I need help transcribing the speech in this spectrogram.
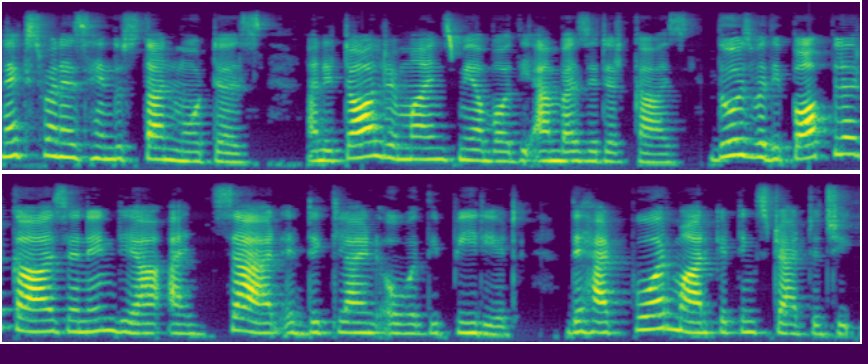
Next one is Hindustan Motors and it all reminds me about the ambassador cars. Those were the popular cars in India and sad it declined over the period. They had poor marketing strategy.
